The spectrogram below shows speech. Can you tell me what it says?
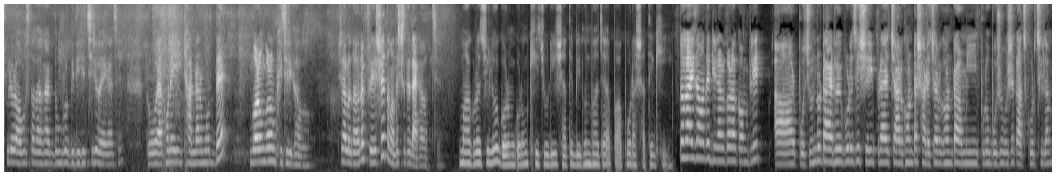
চুলের অবস্থা দেখা একদম পুরো বিধি খিচড়ি হয়ে গেছে। তো এখন এই ঠান্ডার মধ্যে গরম গরম খিচড়ি খাব। চলো তাহলে ফ্রেশ হয়ে তোমাদের সাথে দেখা হচ্ছে। মা করেছিল গরম গরম খিচুড়ির সাথে বেগুন ভাজা, পাঁপড় আর সাথে ঘি। তো গাইজ আমাদের ডিনার করা কমপ্লিট আর প্রচণ্ড টায়ার্ড হয়ে পড়েছি। সেই প্রায় চার ঘণ্টা, সাড়ে চার ঘণ্টা আমি পুরো বসে বসে কাজ করছিলাম।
